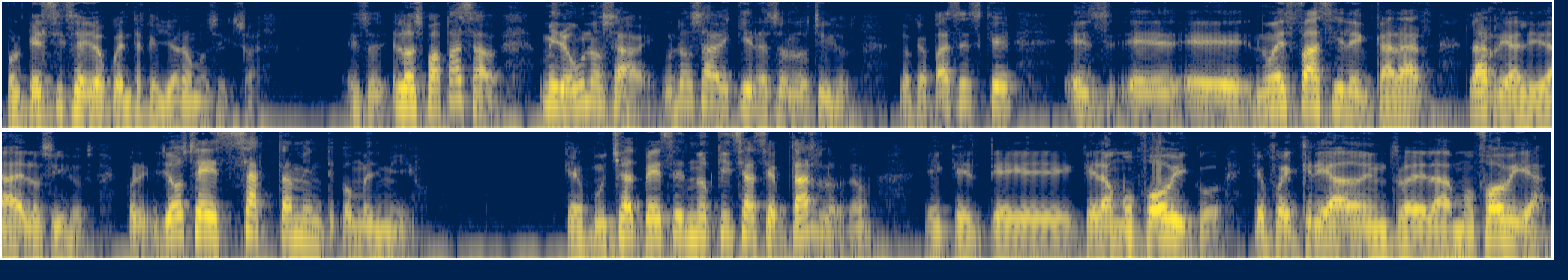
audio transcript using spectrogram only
porque él sí se dio cuenta que yo era homosexual. Eso, los papás saben. Mire, uno sabe, uno sabe quiénes son los hijos. Lo que pasa es que es, eh, eh, no es fácil encarar la realidad de los hijos. Yo sé exactamente cómo es mi hijo que muchas veces no quise aceptarlo, ¿no? Eh, que, era homofóbico, que fue criado dentro de la homofobia.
